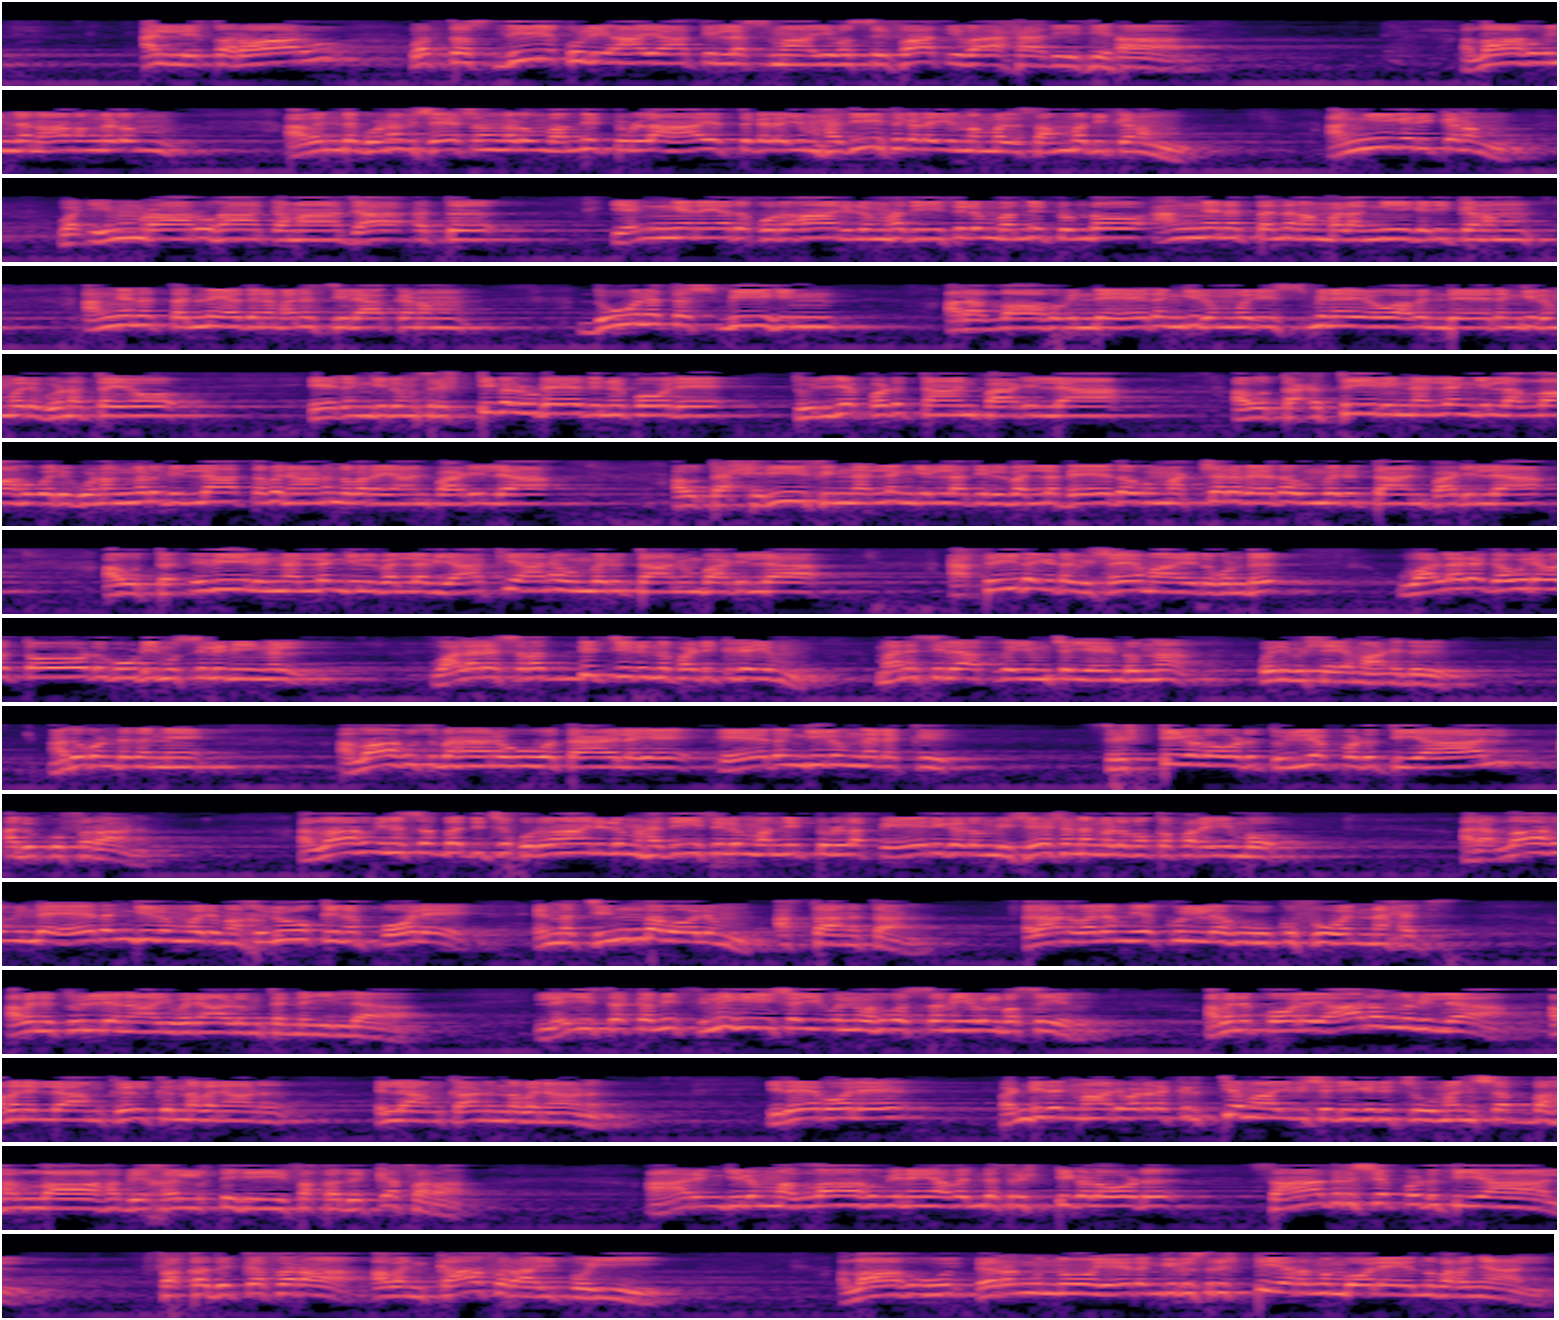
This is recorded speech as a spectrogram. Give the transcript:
അൽ ഇഖറാറു അസ്മാഇ വസിഫാതി അള്ളാഹുവിന്റെ നാമങ്ങളും അവന്റെ ഗുണവിശേഷങ്ങളും വന്നിട്ടുള്ള ആയത്തുകളെയും ഹദീസുകളെയും നമ്മൾ സമ്മതിക്കണം അംഗീകരിക്കണം. എങ്ങനെ അത് ഖുർആാനിലും ഹദീസിലും വന്നിട്ടുണ്ടോ അങ്ങനെ തന്നെ നമ്മൾ അംഗീകരിക്കണം അങ്ങനെ തന്നെ അതിനെ മനസ്സിലാക്കണം. ദൂന തഷ്ബീഹിൻ അത് അള്ളാഹുവിന്റെ ഏതെങ്കിലും ഒരു ഇസ്മിനെയോ അവന്റെ ഏതെങ്കിലും ഒരു ഗുണത്തെയോ ഏതെങ്കിലും സൃഷ്ടികളുടേതിനു പോലെ തുല്യപ്പെടുത്താൻ പാടില്ല. ഔ തഹ്തീലിൻ അല്ലെങ്കിൽ അള്ളാഹു ഒരു ഗുണങ്ങളും ഇല്ലാത്തവനാണെന്ന് പറയാൻ പാടില്ല. ഔ തഹരീഫിൻ അല്ലെങ്കിൽ അതിൽ വല്ല ഭേദവും അക്ഷരഭേദവും വരുത്താൻ പാടില്ല. ഔ തെവീലിൻ അല്ലെങ്കിൽ വല്ല വ്യാഖ്യാനവും വരുത്താനും പാടില്ല. അഖീദയുടെ വിഷയമായതുകൊണ്ട് വളരെ ഗൗരവത്തോടുകൂടി മുസ്ലിമീങ്ങൾ വളരെ ശ്രദ്ധിച്ചിരുന്ന് പഠിക്കുകയും മനസ്സിലാക്കുകയും ചെയ്യേണ്ടുന്ന ഒരു വിഷയമാണിത്. അതുകൊണ്ട് തന്നെ അള്ളാഹു സുബാനഹൂവത്തായാലയെ ഏതെങ്കിലും നിലയ്ക്ക് സൃഷ്ടികളോട് തുല്യപ്പെടുത്തിയാൽ അത് കുഫറാണ്. അള്ളാഹുവിനെ സംബന്ധിച്ച് ഖുർആാനിലും ഹദീസിലും വന്നിട്ടുള്ള പേരുകളും വിശേഷണങ്ങളും ഒക്കെ പറയുമ്പോൾ അത് അള്ളാഹുവിന്റെ ഏതെങ്കിലും ഒരു മഹ്ലൂക്കിനെ പോലെ എന്ന ചിന്ത പോലും അസ്ഥാനത്താണ് അതാണ് വലം യക്കുല്ലഹു കുഫുവൻ നഹദ് അവന് തുല്യനായി ഒരാളും തന്നെയില്ല. ലൈസ കമിസ്ലിഹി ശൈഉൻ വഹുവ സമീഉൽ ബസീർ. അവനെ പോലെ യാതൊന്നുമില്ല. അവനെല്ലാം കേൾക്കുന്നവനാണ് എല്ലാം കാണുന്നവനാണ്. ഇതേപോലെ പണ്ഡിതന്മാർ വളരെ കൃത്യമായി വിശദീകരിച്ചു കഫറ. ആരെങ്കിലും അള്ളാഹുവിനെ അവന്റെ സൃഷ്ടികളോട് സാദൃശ്യപ്പെടുത്തിയാൽ ഫഖദ് കഫറ അവൻ കാഫറായി പോയി അള്ളാഹു ഇറങ്ങുന്നു ഏതെങ്കിലും സൃഷ്ടി ഇറങ്ങും പോലെ എന്ന് പറഞ്ഞാൽ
